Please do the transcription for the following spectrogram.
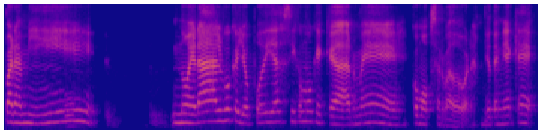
para mí no era algo que yo podía así como que quedarme como observadora. Yo tenía que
